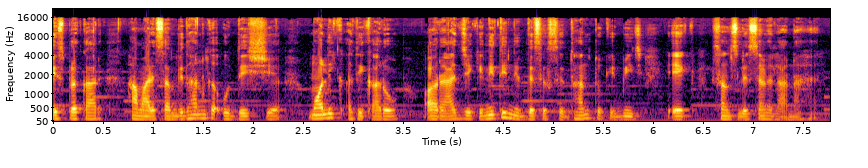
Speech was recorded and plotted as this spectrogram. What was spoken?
इस प्रकार हमारे संविधान का उद्देश्य मौलिक अधिकारों और राज्य के नीति निर्देशक सिद्धांतों के बीच एक संश्लेषण लाना है।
